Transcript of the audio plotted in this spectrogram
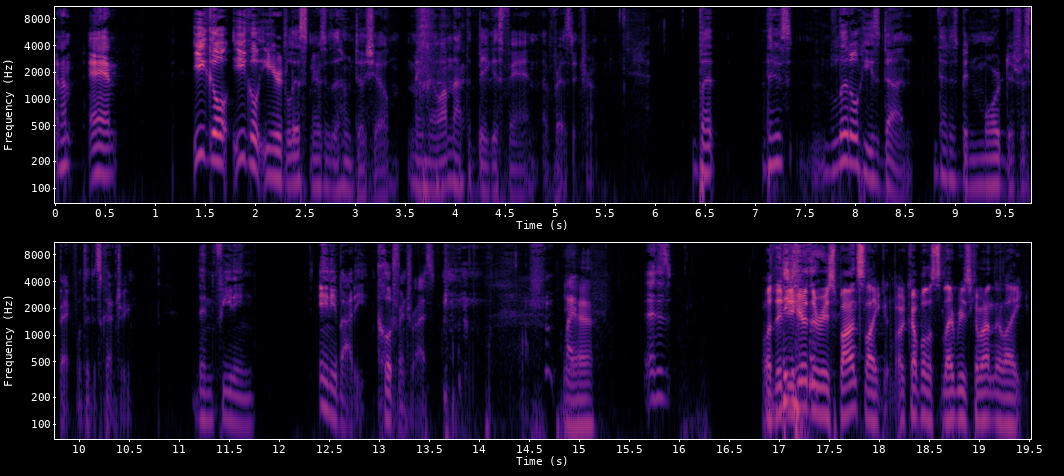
and I'm and eagle eagle eared listeners of the Junto Show may know I'm not the biggest fan of President Trump, but there's little he's done that has been more disrespectful to this country than feeding anybody cold French fries. Like- yeah. That is Well, did the- you hear the response? Like a couple of celebrities come out and they're like,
